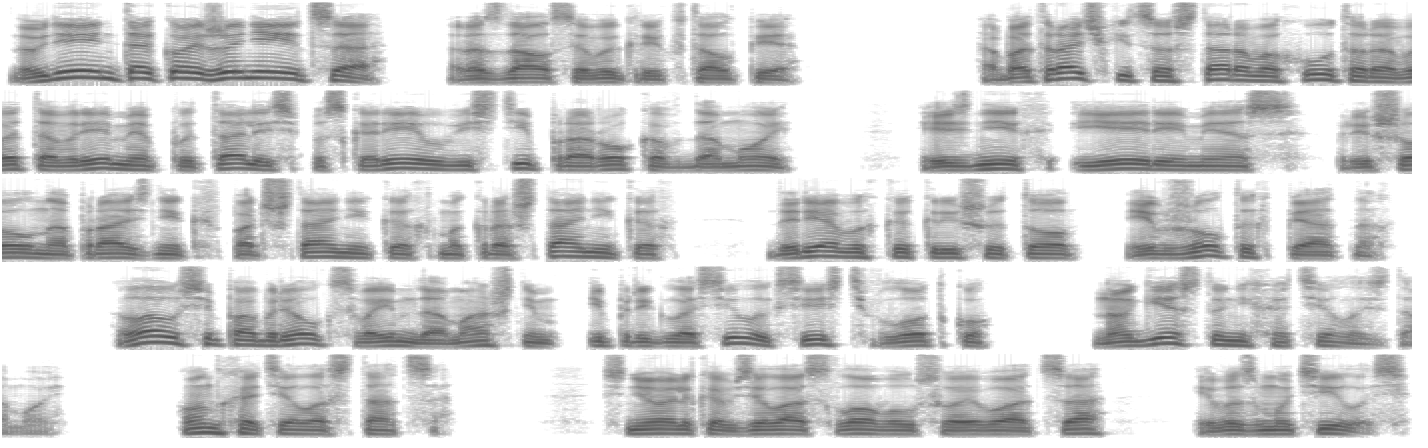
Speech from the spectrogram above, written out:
В день такой жениться!» — раздался выкрик в толпе. А со старого хутора в это время пытались поскорее увести пророков домой. Из них Еремес пришел на праздник в подштаниках, макроштаниках, дырявых как решето, и в желтых пятнах. Лауси побрел к своим домашним и пригласил их сесть в лодку, но Гесту не хотелось домой. Он хотел остаться. Снёлька взяла слово у своего отца и возмутилась.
